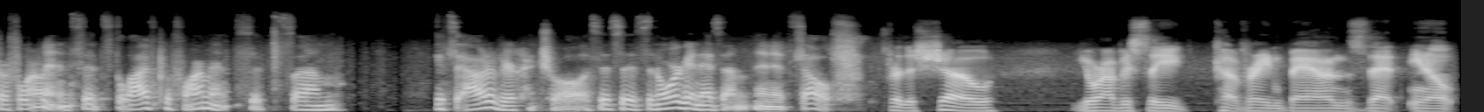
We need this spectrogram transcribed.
Performance it's live performance. It's um it's out of your control. It's, it's, it's an organism in itself. for the show, you're obviously covering bands that you know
